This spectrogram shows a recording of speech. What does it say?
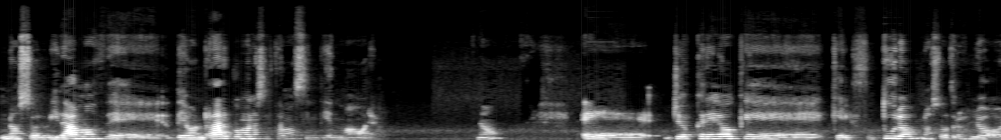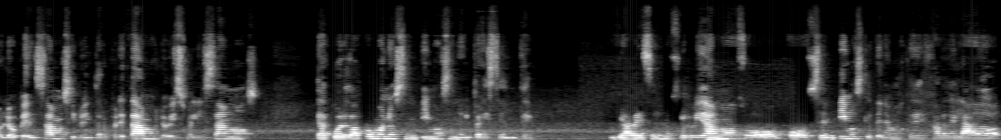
nos olvidamos de, de honrar cómo nos estamos sintiendo ahora, ¿no? Eh, yo creo que, que, el futuro nosotros lo, lo pensamos y lo interpretamos, lo visualizamos, de acuerdo a cómo nos sentimos en el presente. Y a veces nos olvidamos o, o, sentimos que tenemos que dejar de lado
